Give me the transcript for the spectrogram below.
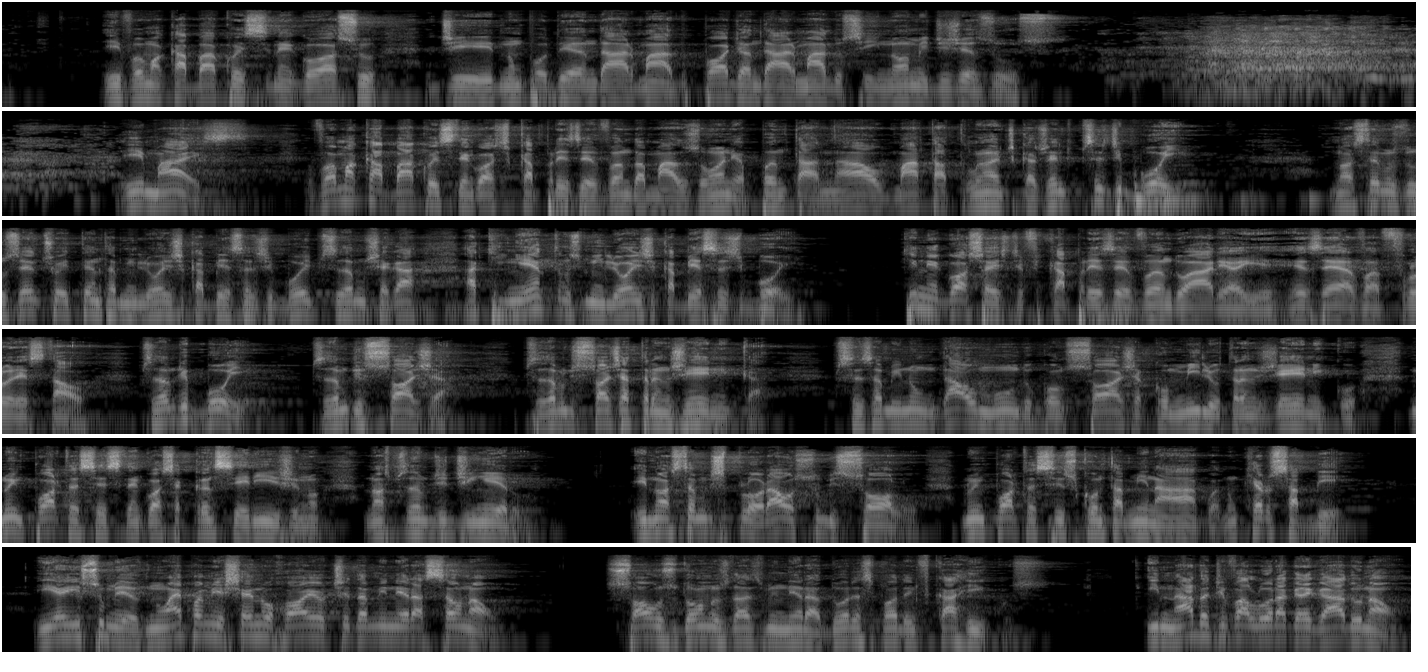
E vamos acabar com esse negócio de não poder andar armado. Pode andar armado sim, em nome de Jesus. E mais, vamos acabar com esse negócio de ficar preservando a Amazônia, Pantanal, Mata Atlântica. A gente precisa de boi. Nós temos 280 milhões de cabeças de boi, precisamos chegar a 500 milhões de cabeças de boi. Que negócio é esse de ficar preservando área e reserva florestal? Precisamos de boi, precisamos de soja, precisamos de soja transgênica, Precisamos inundar o mundo com soja, com milho transgênico. Não importa se esse negócio é cancerígeno, nós precisamos de dinheiro. E nós temos de explorar o subsolo. Não importa se isso contamina a água, não quero saber. E é isso mesmo, não é para mexer no royalty da mineração, não. Só os donos das mineradoras podem ficar ricos. E nada de valor agregado, não.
